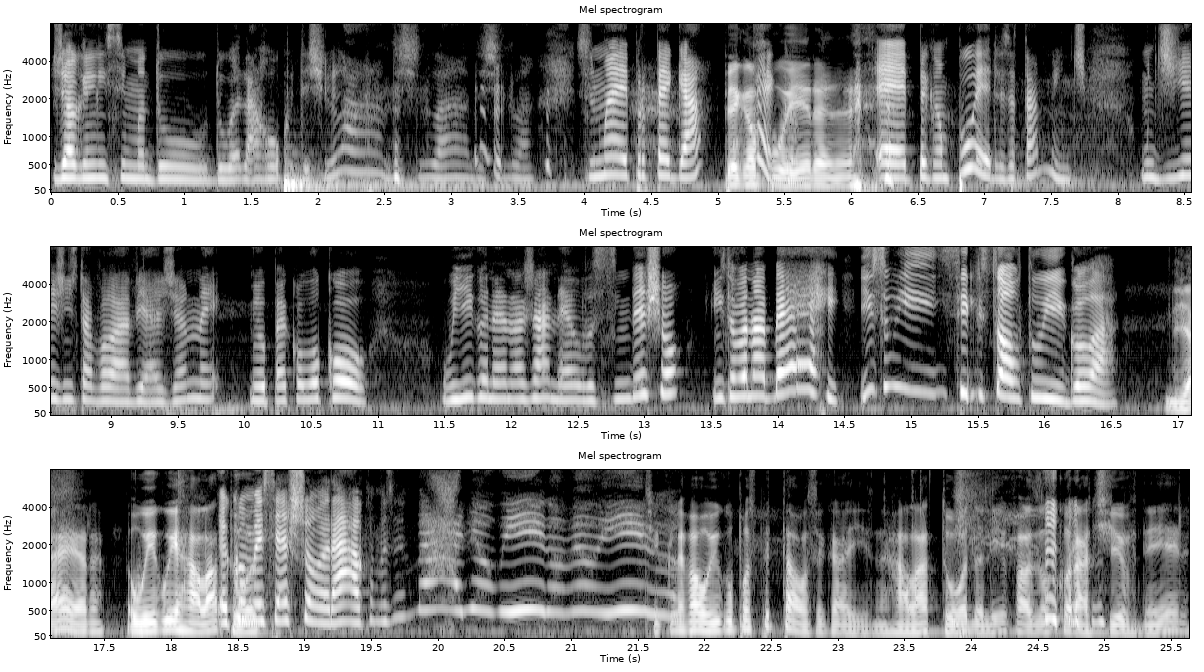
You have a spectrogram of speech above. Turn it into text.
Joga ele em cima do, do guarda-roupa e deixa ele lá, deixa ele lá, deixa ele lá. Se não é pra pegar, Pegar Pega. poeira, né? é pegando poeira, exatamente. Um dia a gente tava lá viajando, né? Meu pai colocou o Igor, né, na janela, assim, deixou. A gente tava na BR. Isso e se ele solta o Igor lá? Já era. O Igor ia ralar eu todo. comecei a chorar, eu comecei, ai, meu Igor, meu Igor. Tinha que levar o Igor pro hospital se caísse, né? Ralar todo ali, fazer um curativo nele.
